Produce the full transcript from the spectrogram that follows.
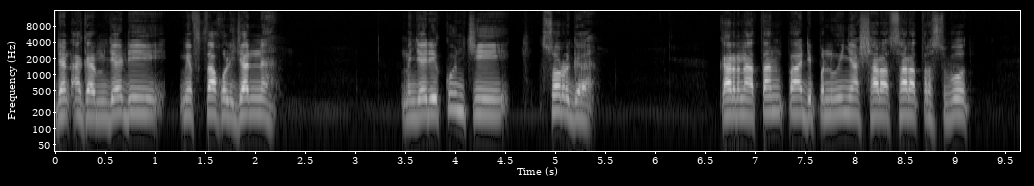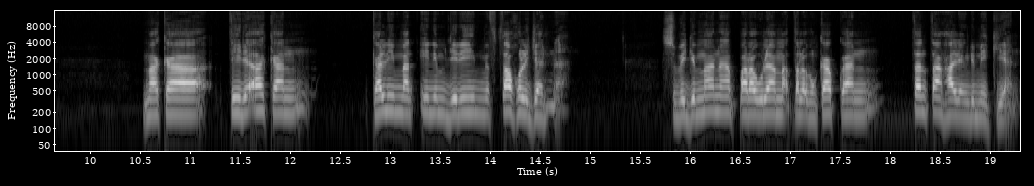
dan agar menjadi miftahul jannah menjadi kunci sorga. Karena tanpa dipenuhinya syarat-syarat tersebut maka tidak akan kalimat ini menjadi miftahul jannah. Sebagaimana para ulama telah mengungkapkan tentang hal yang demikian.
